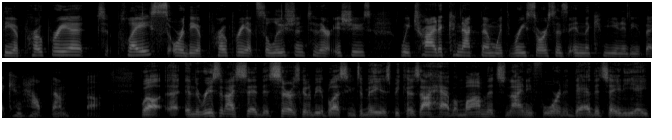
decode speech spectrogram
the appropriate place or the appropriate solution to their issues, we try to connect them with resources in the community that can help them. Ah. Well, uh, and the reason I said that Sarah's going to be a blessing to me is because I have a mom that's 94 and a dad that's 88.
